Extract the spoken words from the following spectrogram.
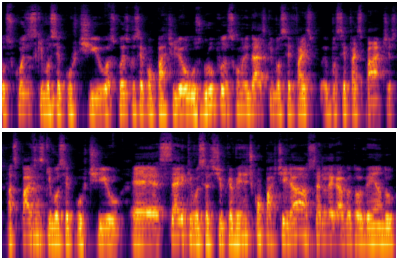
as coisas que você curtiu, as coisas que você compartilhou, os grupos, as comunidades que você faz, você faz parte, as páginas que você curtiu, é, série que você assistiu, porque às vezes a gente compartilha, ah, série legal que eu tô vendo,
